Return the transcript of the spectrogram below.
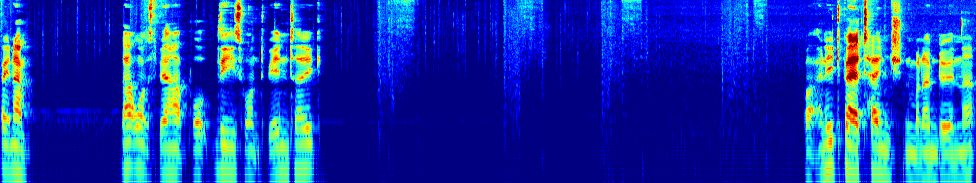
Wait, now. That wants to be output. These want to be intake. Right, I need to pay attention when I'm doing that.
